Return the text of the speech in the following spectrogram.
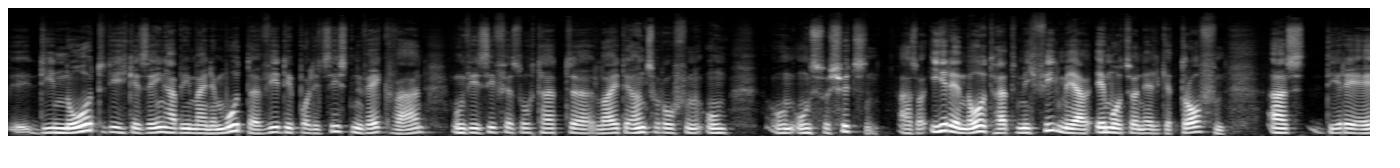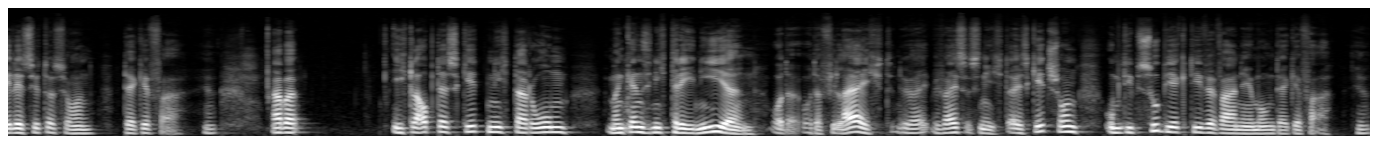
Die Not, die ich gesehen habe in meiner Mutter, wie die Polizisten weg waren und wie sie versucht hat, äh, Leute anzurufen, um, um uns zu schützen. Also ihre Not hat mich viel mehr emotionell getroffen als die reelle Situation der Gefahr. Aber ich glaube, das geht nicht darum, man kann sie nicht trainieren oder, oder vielleicht, ich weiß es nicht. Es geht schon um die subjektive Wahrnehmung der Gefahr. Ja.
